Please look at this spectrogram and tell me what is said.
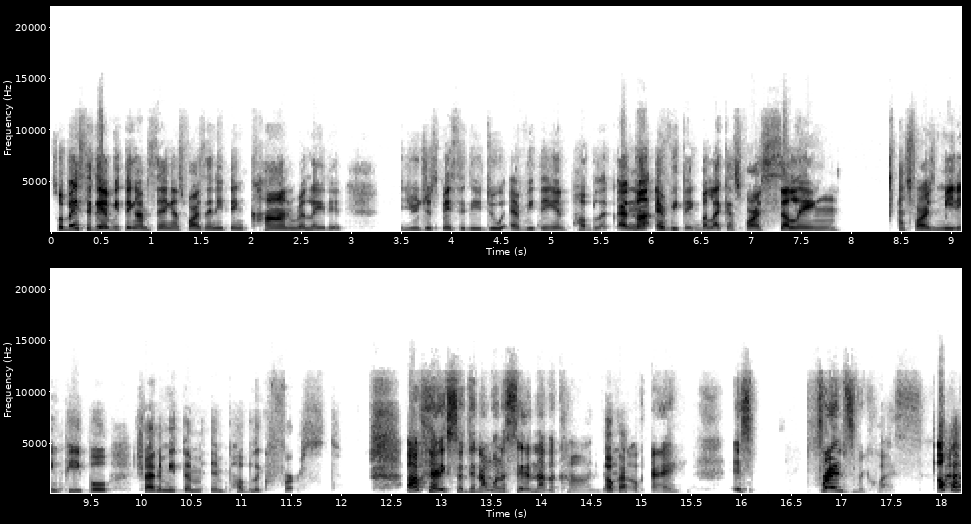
So basically, everything I'm saying as far as anything con related, you just basically do everything in public, and uh, not everything, but like as far as selling, as far as meeting people, try to meet them in public first. Okay, so then I want to say another con. Then, okay, okay, it's friends requests. Okay.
